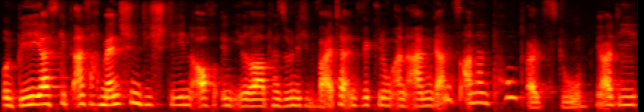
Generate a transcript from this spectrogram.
Und B, ja, es gibt einfach Menschen, die stehen auch in ihrer persönlichen Weiterentwicklung an einem ganz anderen Punkt als du. Ja, die,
